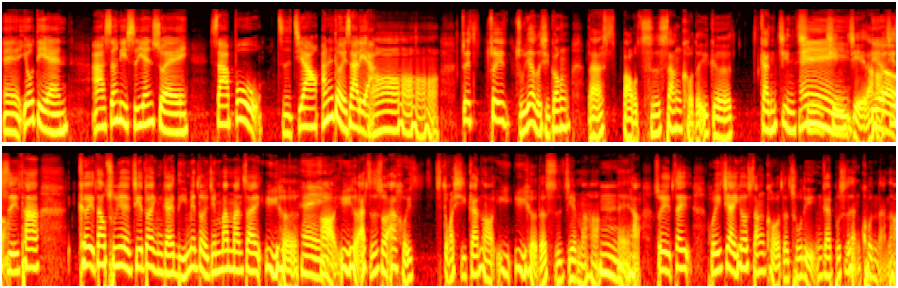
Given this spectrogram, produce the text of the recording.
诶，优点啊，生理食盐水、纱布、纸胶，安尼都会使哩啊。哦，好好好，最最主要的是讲，呃，保持伤口的一个干净清清洁然后其实它。可以到出院的阶段，应该里面都已经慢慢在愈合，啊，愈合啊，只是说啊回短时间哈愈愈合的时间嘛哈，哎好，所以在回家以后伤口的处理应该不是很困难哈。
